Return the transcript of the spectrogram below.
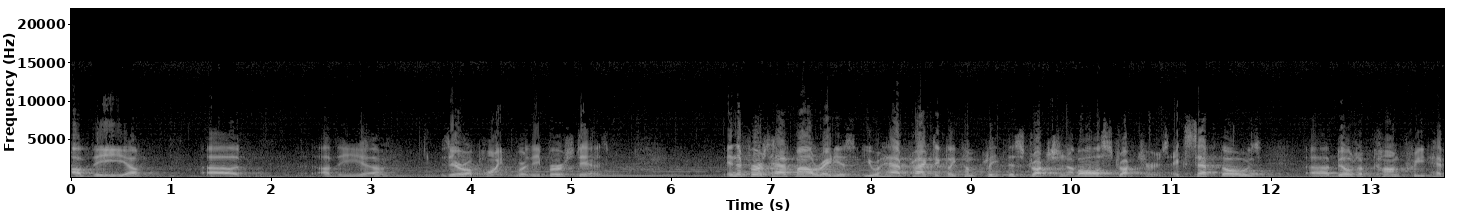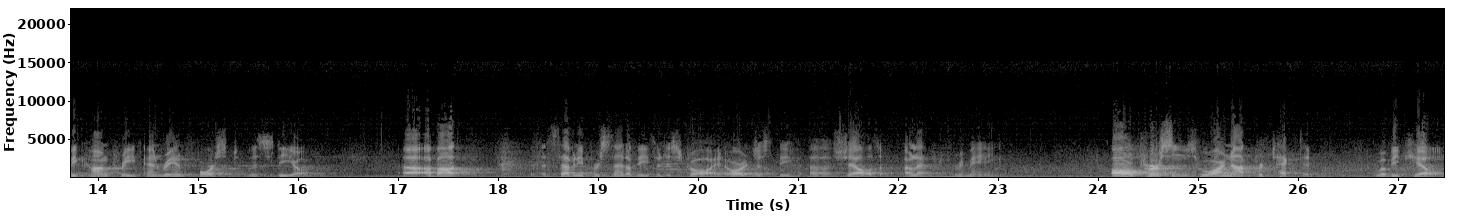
of the, uh, uh, of the uh, zero point where the burst is. In the first half mile radius, you have practically complete destruction of all structures except those uh, built of concrete, heavy concrete, and reinforced with steel. Uh, about 70% of these are destroyed, or just the uh, shells are left remaining. All persons who are not protected will be killed.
